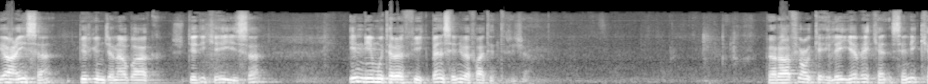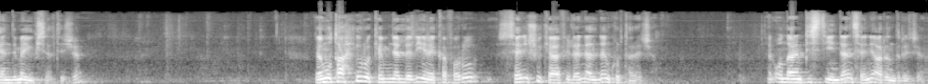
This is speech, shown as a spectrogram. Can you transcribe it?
ya İsa bir gün Cenab-ı Hak dedi ki ey İsa inni muteveffik ben seni vefat ettireceğim. Ve rafi'uke ileyye ve seni kendime yükselteceğim. Ve mutahhiruke minellezine kafaru seni şu kafirlerin elinden kurtaracağım. Yani onların pisliğinden seni arındıracağım.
